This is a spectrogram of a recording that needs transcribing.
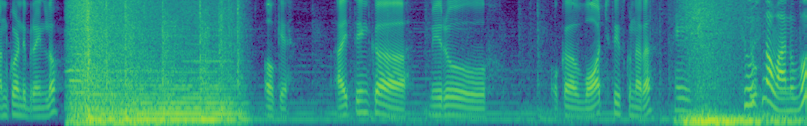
అనుకోండి బ్రెయిన్లో. ఓకే. ఐ థింక్ మీరు ఒక వాచ్ తీసుకున్నారా? చూసినావా నువ్వు?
